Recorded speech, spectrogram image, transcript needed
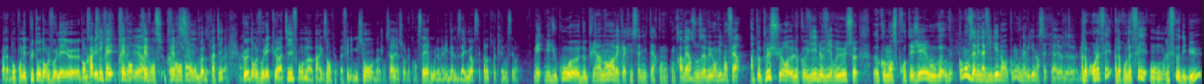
Voilà, donc on est plutôt dans le volet, euh, dans le volet pré- préven- prévention, prévention, prévention, bonne pratique, ouais, ouais. que dans le volet curatif. On n'a par exemple pas fait d'émission, bah, j'en sais rien, sur le cancer ou la maladie d'Alzheimer, c'est pas notre créneau, c'est vrai. Mais, mais du coup, euh, depuis un an, avec la crise sanitaire qu'on traverse, vous avez eu envie d'en faire un peu plus sur euh, le Covid, le virus, euh, comment se protéger ou comment vous avez navigué dans comment vous naviguez dans cette période Alors on l'a fait, alors on l'a fait, on l'a fait au début,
